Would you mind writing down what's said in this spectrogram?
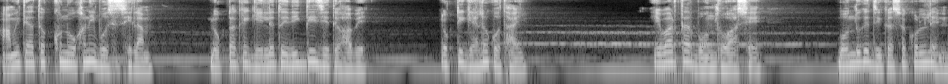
আমি তো এতক্ষণ ওখানেই বসেছিলাম। লোকটাকে গেলে তো এদিক দিয়ে যেতে হবে। লোকটি গেল কোথায়? এবার তার বন্ধু আসে। বন্ধুকে জিজ্ঞাসা করলেন,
